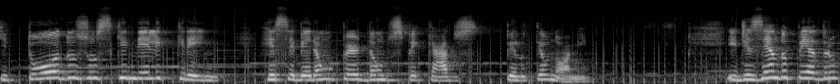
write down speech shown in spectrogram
que todos os que nele creem receberão o perdão dos pecados pelo teu nome. E dizendo Pedro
